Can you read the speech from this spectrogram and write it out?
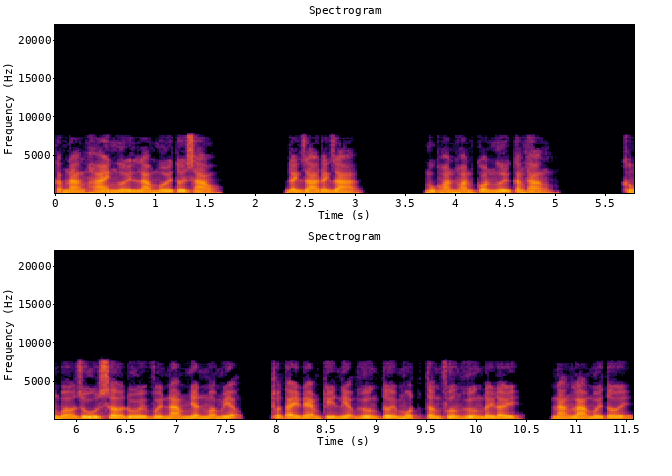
các nàng hai người là mới tới sao. Đánh giá đánh giá. Mục hoan hoan con người căng thẳng. Không bờ rủ sở đối với nam nhân mở miệng, thuận tay đem kỷ niệm hướng tới một tầng phương hướng đẩy đẩy, nàng là mới tới.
